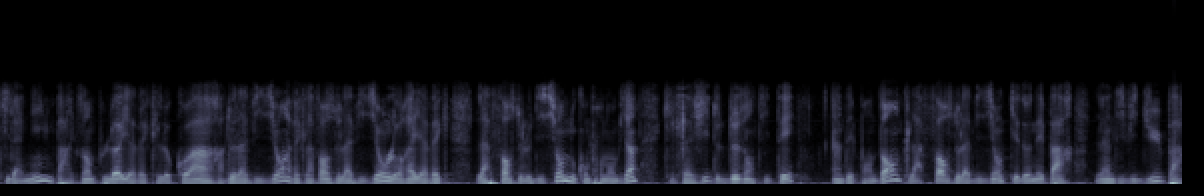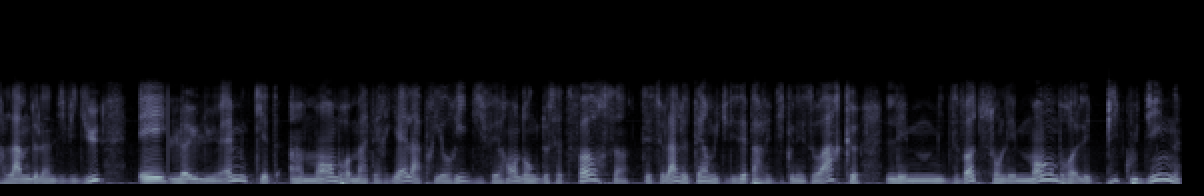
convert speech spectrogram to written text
qui l'anime, par exemple l'œil avec le kohar de la vision, avec la force de la vision, l'oreille avec la force de l'audition, nous comprenons bien qu'il s'agit de deux entités indépendante, la force de la vision qui est donnée par l'individu, par l'âme de l'individu, et l'œil lui-même qui est un membre matériel a priori différent donc de cette force. C'est cela le terme utilisé par les Tikkunézoar, que les mitzvot sont les membres, les pikoudines,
